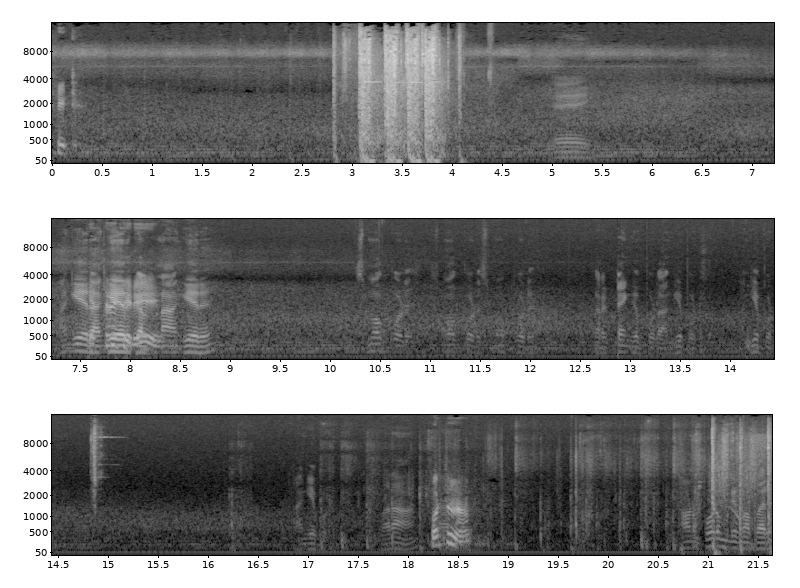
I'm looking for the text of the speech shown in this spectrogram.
ஷிட் ஏய். அங்கே இரு அங்கே இரு? கல்பனா அங்கே இரு. ஸ்மோக் போடு ஸ்மோக் போடு ஸ்மோக் போடு. கரெக்டாக இங்கே போடு அங்கே போடு. அங்கே போடு. அங்கே போடு. வரான். போட்டுனா அவனை போட முடியுமா பாரு?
